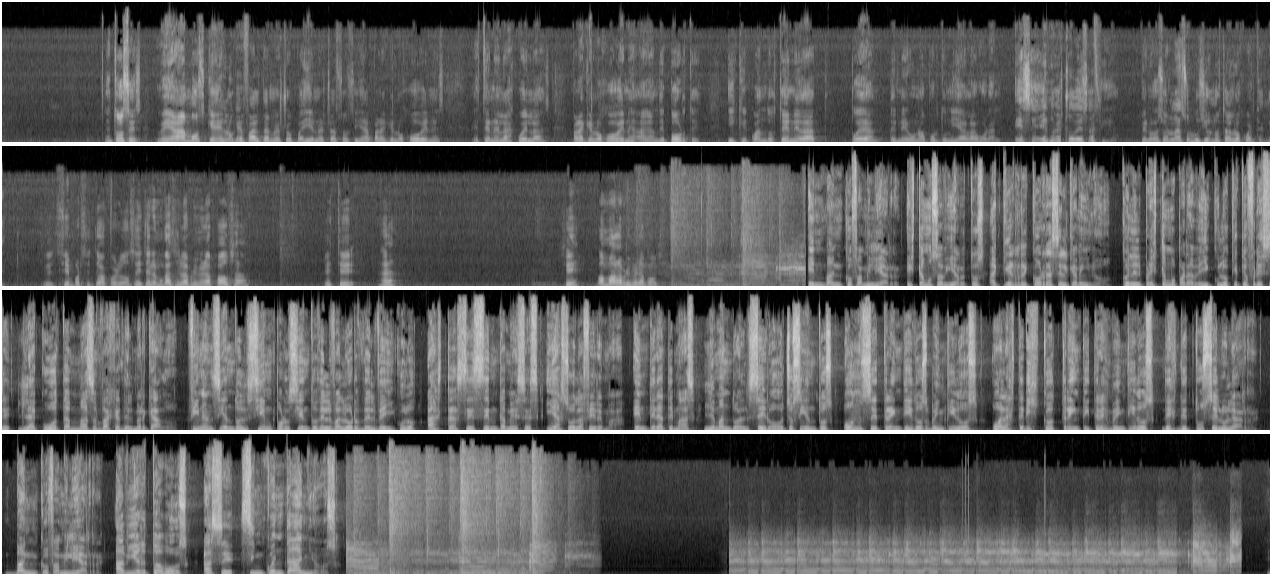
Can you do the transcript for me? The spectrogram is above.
Entonces, veamos qué es lo que falta en nuestro país, en nuestra sociedad, para que los jóvenes estén en las escuelas, para que los jóvenes hagan deporte y que cuando estén en edad puedan tener una oportunidad laboral. Ese es nuestro desafío, pero eso es la solución, no está en los cuarteles. Eh, 100% de acuerdo. Si tenemos que hacer la primera pausa. Este, ¿eh? ¿Sí? Vamos a la primera pausa. En Banco Familiar estamos abiertos a que recorras el camino con el préstamo para vehículo que te ofrece la cuota más baja del mercado, financiando el 100% del valor del vehículo hasta 60 meses y a sola firma. Entérate más llamando al 0800 11 32 22 o al asterisco 33 22 desde tu celular. Banco Familiar, abierto a vos hace 50 años.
